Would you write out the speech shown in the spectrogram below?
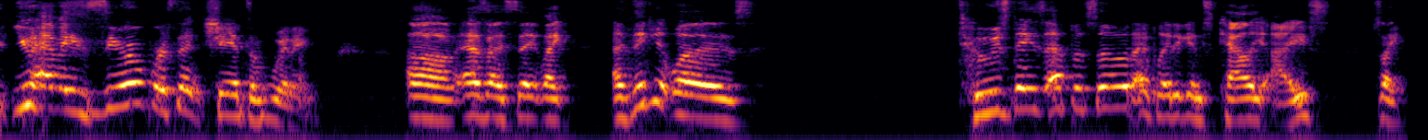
you have a zero percent chance of winning. Um, as I say, like I think it was Tuesday's episode. I played against Cali Ice. It's like,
